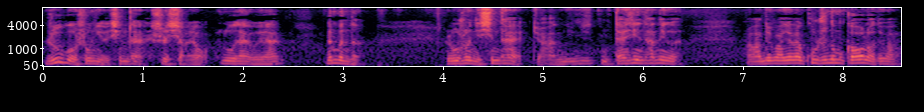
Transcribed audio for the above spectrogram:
如果说你的心态是想要落袋为安，那么呢，如果说你心态就啊，你你担心它那个啊，对吧？现在估值那么高了，对吧？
